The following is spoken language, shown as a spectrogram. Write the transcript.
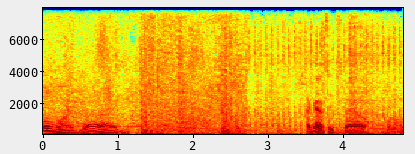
Oh my god. I gotta take this guy out. Hold on.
